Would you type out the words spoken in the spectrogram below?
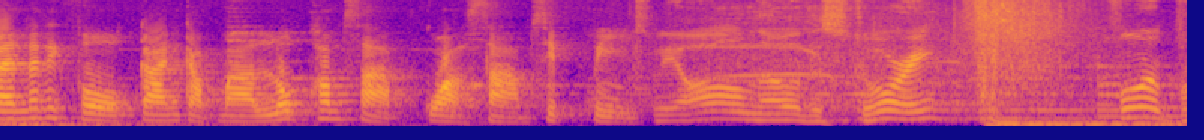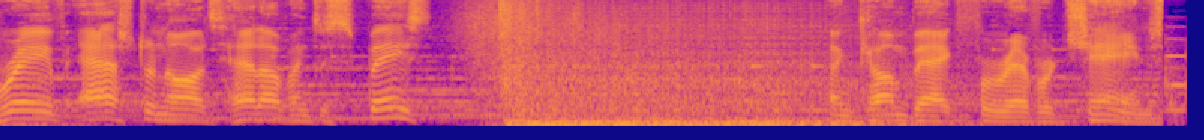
Fantastic Four การกลับมาลบความสาปกว่า 30 ปี We all know the story. Four brave astronauts head up into space and come back forever changed.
